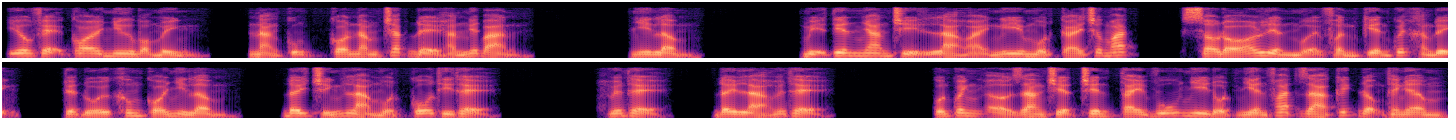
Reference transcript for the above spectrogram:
yêu vệ coi như bỏ mình, nàng cũng có nắm chắc để hắn biết bản nhi lầm. Mỹ tiên nhan chỉ là hoài nghi một cái trước mắt, sau đó liền mười phần kiên quyết khẳng định, tuyệt đối không có nhìn lầm, đây chính là một cỗ thi thể. Huyết thể, đây là huyết thể. Quấn quanh ở giang triệt trên tay vũ nhi đột nhiên phát ra kích động thanh âm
